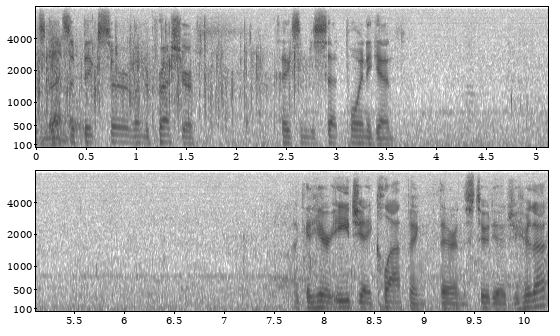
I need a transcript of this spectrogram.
Advantage That's a big serve under pressure. Takes him to set point again. I could hear EJ clapping there in the studio. Did you hear that?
